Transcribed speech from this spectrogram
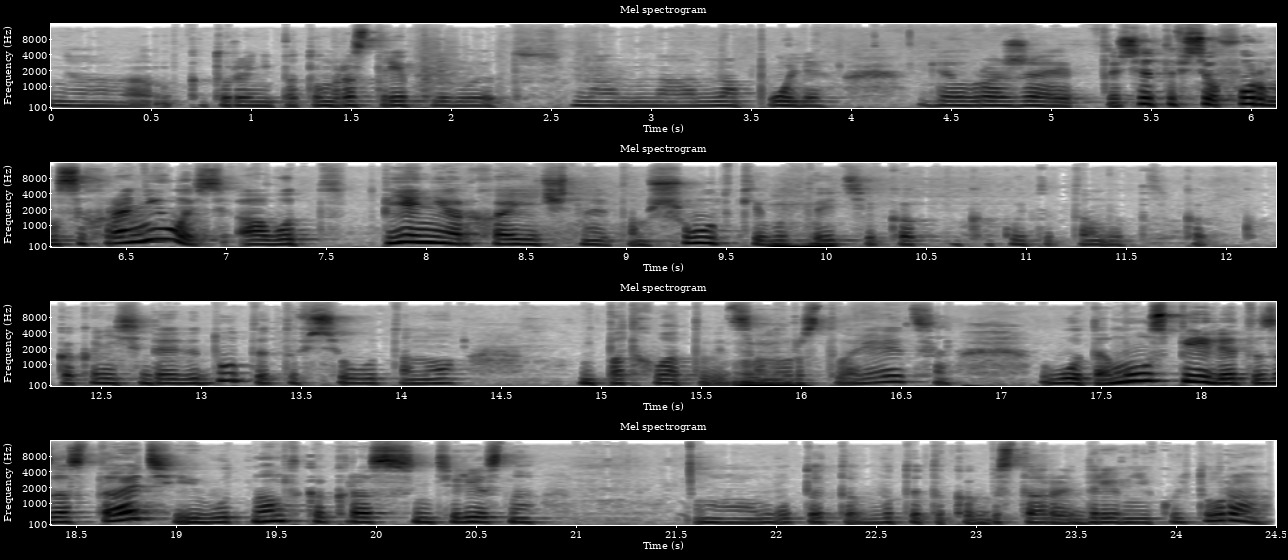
э, которые они потом растрепливают на, на, на поле для урожая. То есть это все форма сохранилась, а вот пение архаичное, там шутки, угу. вот эти, как какой-то там вот, как, как они себя ведут, это все вот оно не подхватывается, угу. оно растворяется. Вот, а мы успели это застать, и вот нам-то как раз интересно а, вот это, вот это как бы старая древняя культура,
